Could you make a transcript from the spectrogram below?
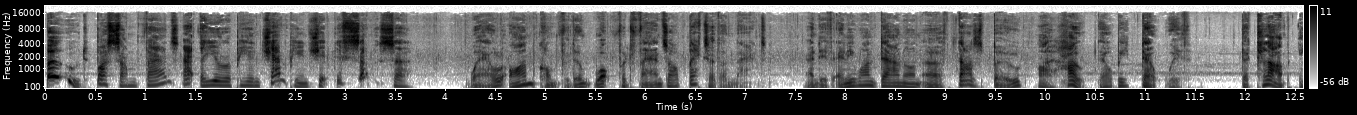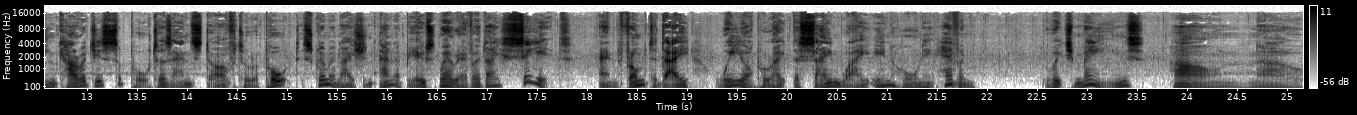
booed by some fans at the European Championship this summer, sir. Well, I'm confident Watford fans are better than that. And if anyone down on earth does boo, I hope they'll be dealt with. The club encourages supporters and staff to report discrimination and abuse wherever they see it. And from today, we operate the same way in Hornet Heaven. Which means, oh no.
